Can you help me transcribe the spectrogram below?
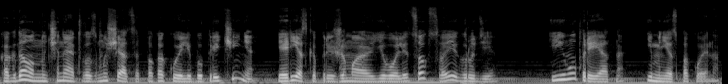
Когда он начинает возмущаться по какой-либо причине, я резко прижимаю его лицо к своей груди. И ему приятно, и мне спокойно.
